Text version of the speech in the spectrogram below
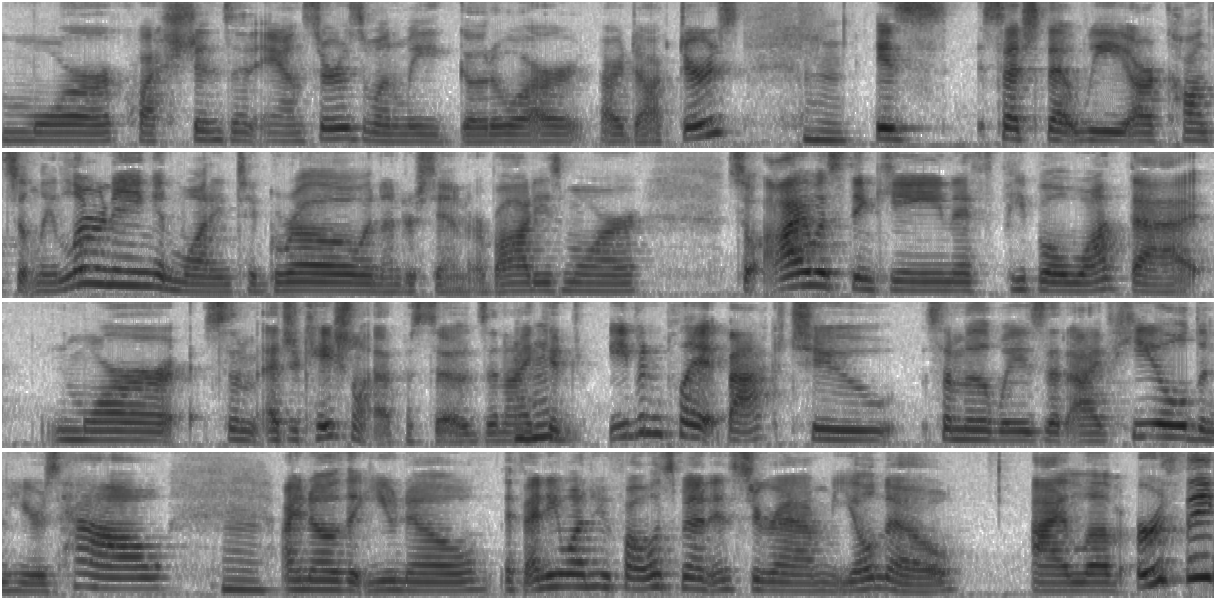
more questions and answers when we go to our, our doctors, mm-hmm. is such that we are constantly learning and wanting to grow and understand our bodies more. So I was thinking if people want that, more some educational episodes and mm-hmm. I could even play it back to some of the ways that I've healed and here's how. Mm. I know that you know if anyone who follows me on Instagram, you'll know I love earthing,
